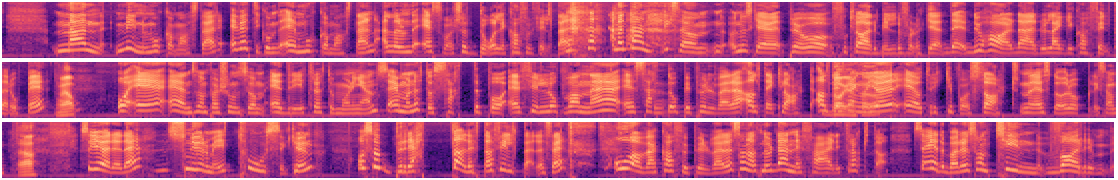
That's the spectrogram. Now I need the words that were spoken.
Men min mokkamaster Jeg vet ikke om det er mokkamasteren eller om det er jeg som har kjøpt dårlig kaffefilter. Men den liksom Nå skal jeg prøve å forklare bildet for dere. Det, du har der du legger kaffefilter oppi. Ja. Og jeg er en sånn person som er drittrøtt om morgenen, så jeg må nødt til å sette på Jeg fyller opp vannet, jeg setter oppi pulveret. Alt er klart. Alt jeg trenger å gjøre, er å trykke på start når jeg står opp, liksom. ja. Så gjør jeg det, snur meg i to sekunder, og så bretter dette filteret seg over kaffepulveret, sånn at når den er ferdig trakta, så er det bare sånn tynn, varm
